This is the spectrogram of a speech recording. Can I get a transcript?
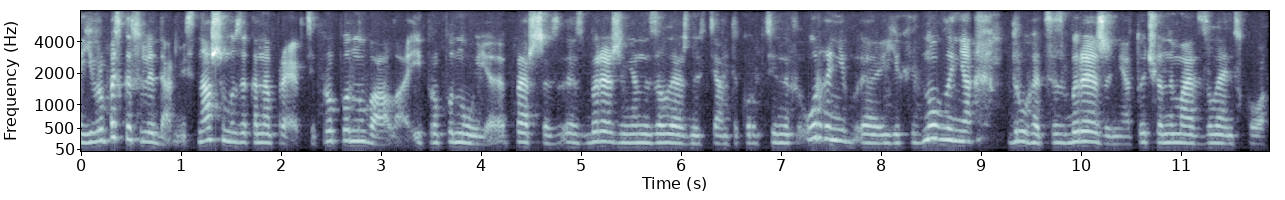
Європейська солідарність в нашому законопроекті пропонувала і пропонує перше збереження незалежності антикорупційних органів, е, їх відновлення. Друге це збереження, то що немає в Зеленського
